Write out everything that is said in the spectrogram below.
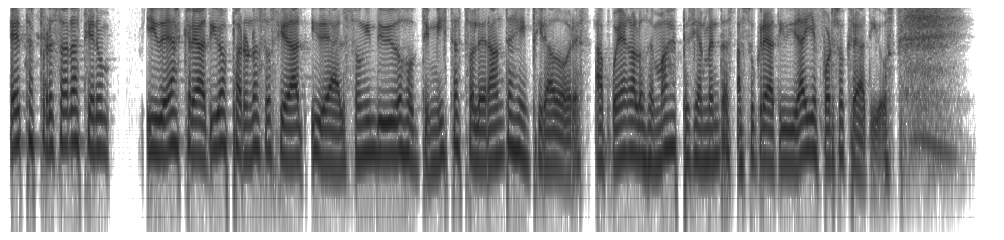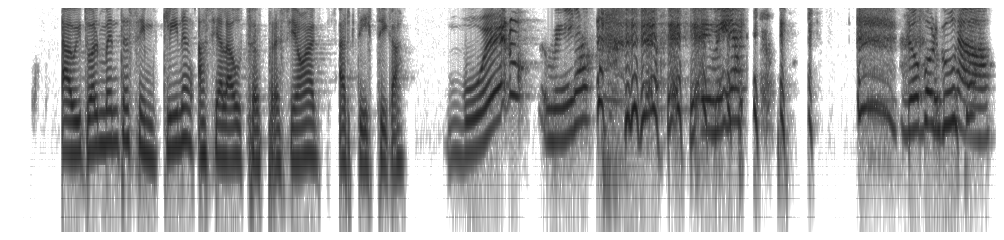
Estas personas tienen ideas creativas para una sociedad ideal. Son individuos optimistas, tolerantes e inspiradores. Apoyan a los demás, especialmente a su creatividad y esfuerzos creativos. Habitualmente se inclinan hacia la autoexpresión artística. Bueno. Mira. Mira. no por gusto.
